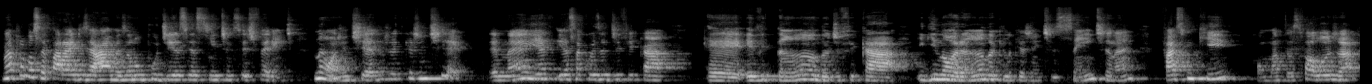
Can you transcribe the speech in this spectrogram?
Não é para você parar e dizer, ah, mas eu não podia ser assim, tinha que ser diferente. Não, a gente é do jeito que a gente é. é né? E, e essa coisa de ficar é, evitando, de ficar ignorando aquilo que a gente sente, né? Faz com que, como o Matheus falou já,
